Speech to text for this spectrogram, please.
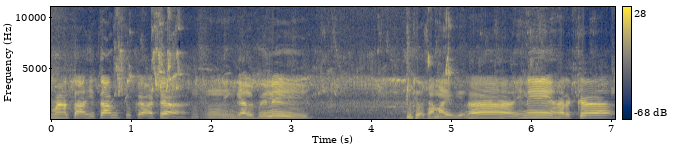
Mata hitam juga ada. Mm-mm. Tinggal pilih. Ini juga sama ya, Gio? Nah, ini harga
